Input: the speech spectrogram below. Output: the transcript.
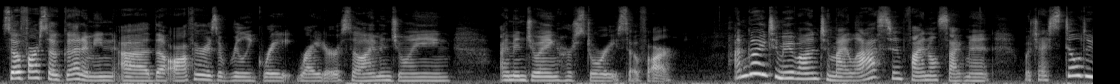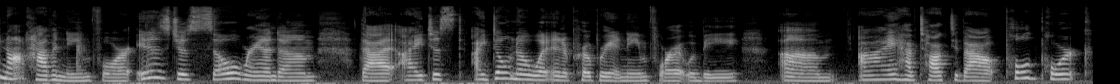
so far so good. I mean, uh, the author is a really great writer, so I'm enjoying I'm enjoying her story so far. I'm going to move on to my last and final segment, which I still do not have a name for. It is just so random that I just I don't know what an appropriate name for it would be. Um, I have talked about pulled pork.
